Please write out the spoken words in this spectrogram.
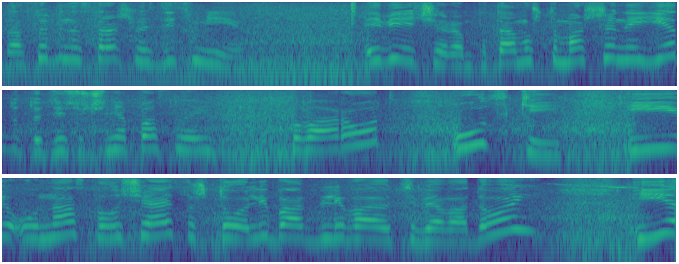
Особенно страшно с детьми и вечером, потому что машины едут, а здесь очень опасный поворот, узкий, и у нас получается, что либо обливают тебя водой, и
